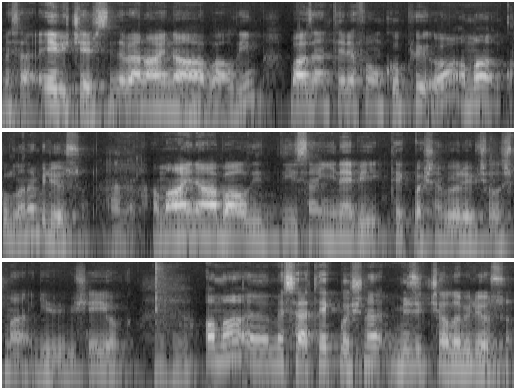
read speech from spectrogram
Mesela ev içerisinde ben aynı ağa bağlıyım. Bazen telefon kopuyor ama kullanabiliyorsun. Anladım. Ama aynı ağa bağlı değilsen yine bir tek başına böyle bir çalışma gibi bir şey yok. Ama e, mesela tek başına müzik çalabiliyorsun.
